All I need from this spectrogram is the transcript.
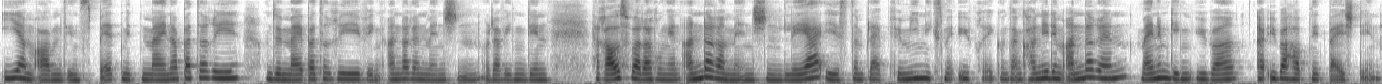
ich am Abend ins Bett mit meiner Batterie und wenn meine Batterie wegen anderen Menschen oder wegen den Herausforderungen anderer Menschen leer ist, dann bleibt für mich nichts mehr übrig und dann kann ich dem anderen, meinem Gegenüber, äh, überhaupt nicht beistehen.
